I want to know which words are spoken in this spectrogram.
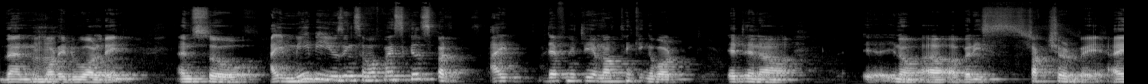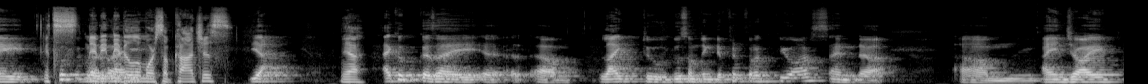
than mm-hmm. what I do all day. And so I may be using some of my skills, but I definitely am not thinking about it in a you know a, a very structured way. I it's maybe maybe I, a little more subconscious. Yeah, yeah. I cook because I uh, um, like to do something different for a few hours, and uh, um, I enjoy.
